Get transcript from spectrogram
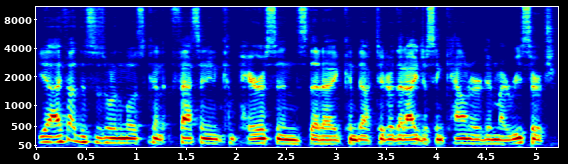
Yeah, I thought this was one of the most kind of fascinating comparisons that I conducted or that I just encountered in my research.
